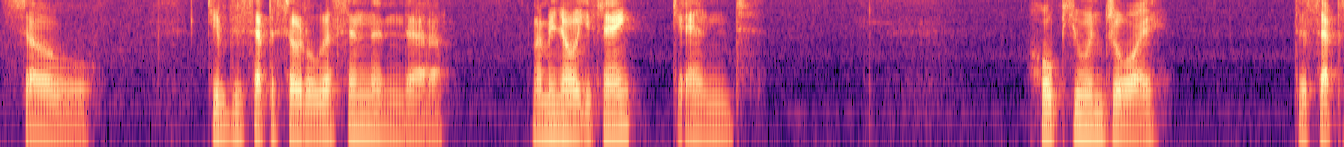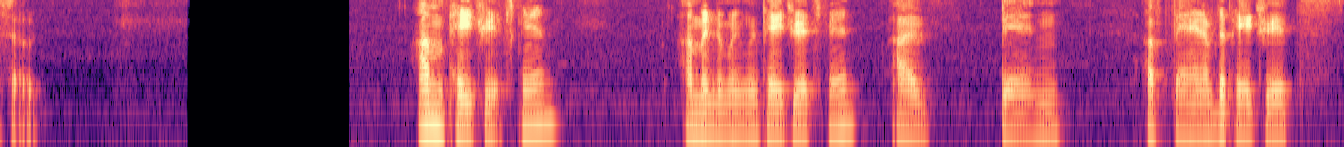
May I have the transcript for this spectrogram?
So give this episode a listen and uh, let me know what you think and hope you enjoy this episode. I'm a Patriots fan. I'm a New England Patriots fan. I've been a fan of the Patriots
